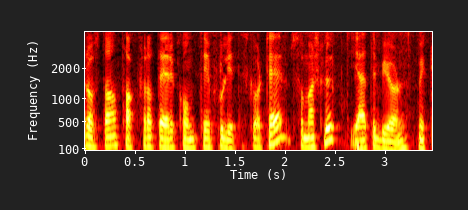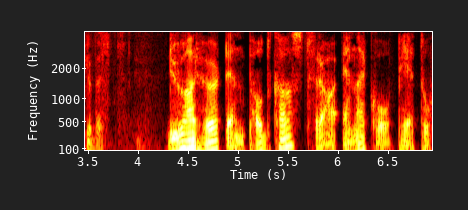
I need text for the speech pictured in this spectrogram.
Ropstad, takk for at dere kom til Politisk kvarter, som er slutt. Jeg heter Bjørn Myklebust. Du har hørt en podkast fra NRK P2.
